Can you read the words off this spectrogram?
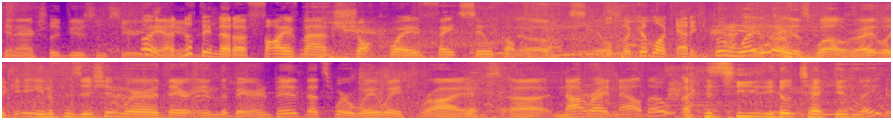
can actually do some serious Oh yeah, damage. nothing that a five-man Shockwave Fate Seal combo No. can't seal, but good luck getting But back, you know? Weiwei as well, right? Like in a position where they're in the Baron pit, that's where Weiwei thrives. Uh, not right now though. See, he'll check in later.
